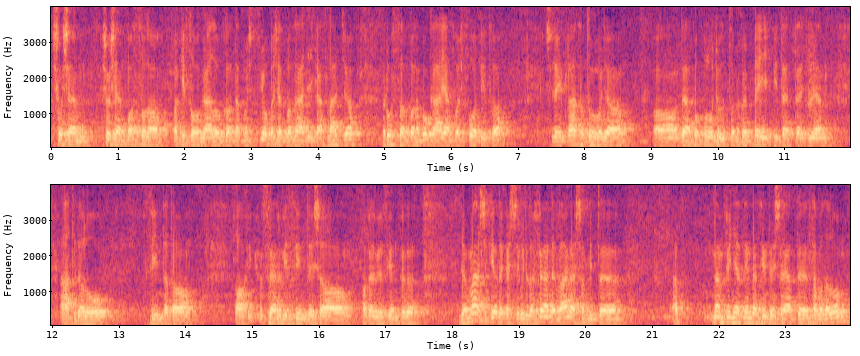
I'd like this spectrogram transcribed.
sosem, sosem passzol a, a kiszolgálókkal, tehát most jobb esetben az ágyékát látja, rosszabban a bokáját, vagy fordítva. És ugye itt látható, hogy a, a Popolo úgy amikor beépített egy ilyen átidaló szintet a, a szerviz szint és a, a vevő szint között. Ugye a másik érdekesség, hogy ez a ferde vágás, amit hát nem fényezném, de szintén saját szabadalom.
